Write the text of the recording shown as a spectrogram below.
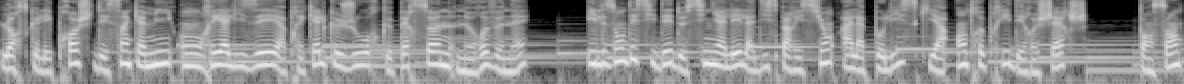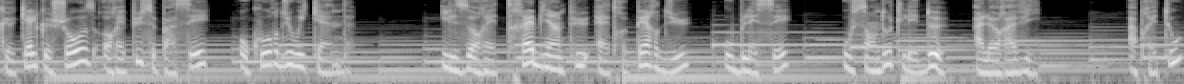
Lorsque les proches des cinq amis ont réalisé après quelques jours que personne ne revenait, ils ont décidé de signaler la disparition à la police qui a entrepris des recherches pensant que quelque chose aurait pu se passer au cours du week-end. Ils auraient très bien pu être perdus ou blessés, ou sans doute les deux, à leur avis. Après tout,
